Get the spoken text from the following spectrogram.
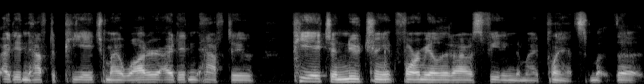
I didn't have to pH my water, I didn't have to pH a nutrient formula that I was feeding to my plants. The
